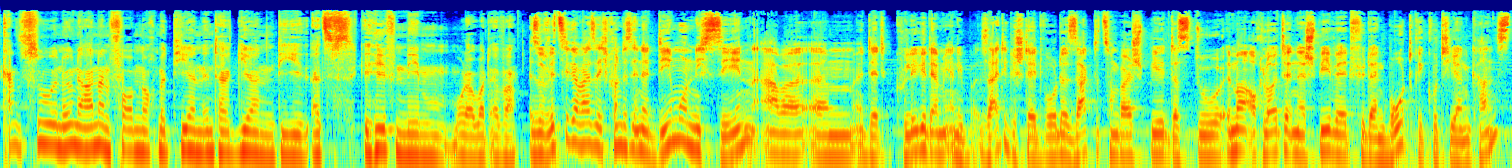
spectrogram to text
Kannst du in irgendeiner anderen Form noch mit Tieren interagieren, die als Gehilfen nehmen oder whatever? Also witzigerweise, ich konnte es in der Demo nicht sehen, aber ähm, der Kollege, der mir an die Seite gestellt wurde, sagte zum Beispiel, dass du immer auch Leute in der Spielwelt für dein Boot rekrutieren kannst,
